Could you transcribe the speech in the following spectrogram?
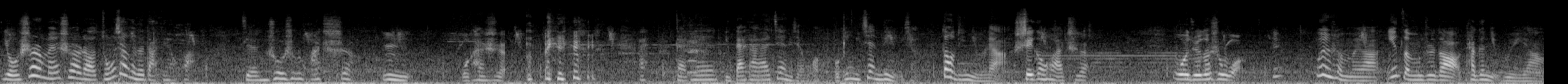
有事儿没事儿的总想给他打电话。姐，你说我是不是花痴啊？嗯，我看是。哎，改天你带他来见见我，我给你鉴定一下，到底你们俩谁更花痴？我觉得是我。哎，为什么呀？你怎么知道他跟你不一样啊？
